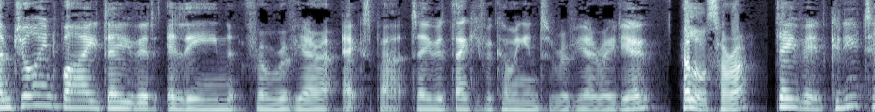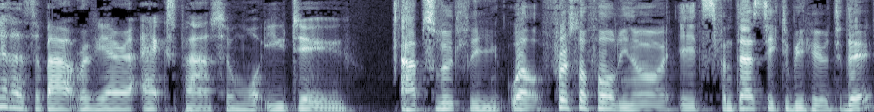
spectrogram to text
I'm joined by David Eline from Riviera Expat. David, thank you for coming into Riviera Radio. Hello, Sarah. David, can you tell us about Riviera Expat and what you do? Absolutely. Well, first of all, you know, it's fantastic to be here today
